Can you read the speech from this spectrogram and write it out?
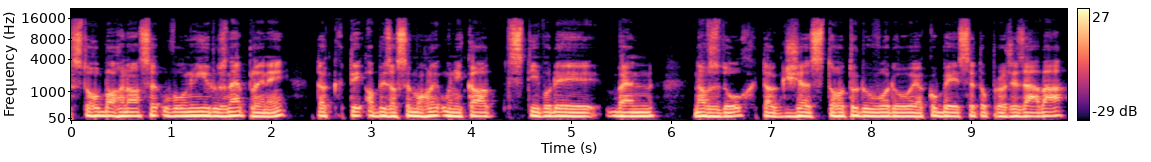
z toho bahna se uvolňují různé plyny, tak ty, aby zase mohly unikat z té vody ven na vzduch, takže z tohoto důvodu jakoby se to prořezává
